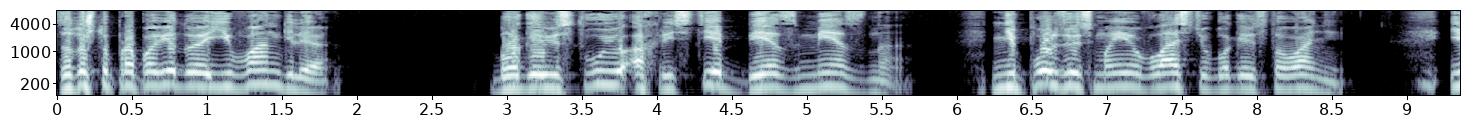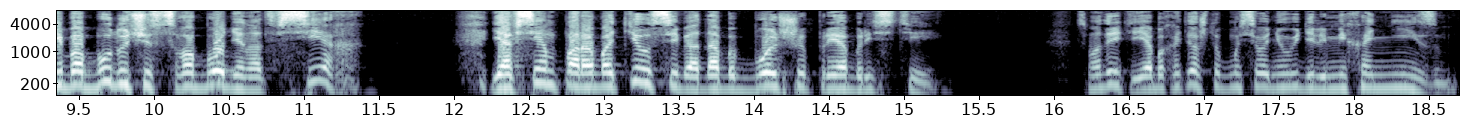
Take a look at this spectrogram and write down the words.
За то, что проповедуя Евангелие, благовествую о Христе безмездно, не пользуясь моей властью в благовествовании. Ибо, будучи свободен от всех, я всем поработил себя, дабы больше приобрести. Смотрите, я бы хотел, чтобы мы сегодня увидели механизм.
